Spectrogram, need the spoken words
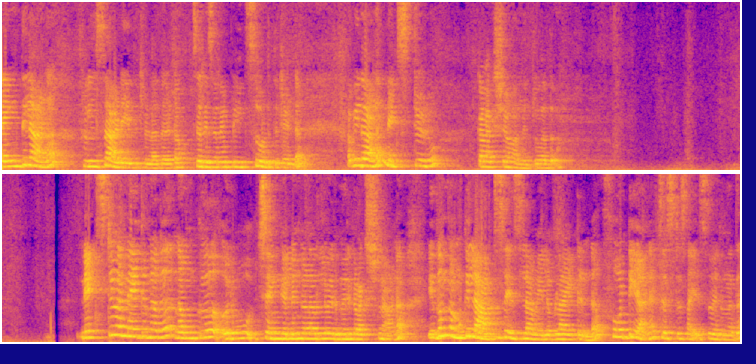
ലെങ്തിലാണ് ഫ്രിൽസ് ആഡ് ചെയ്തിട്ടുള്ളത് കേട്ടോ. ചെറിയ ചെറിയ പ്ലീറ്റ്സ് കൊടുത്തിട്ടുണ്ട്. അപ്പൊ ഇതാണ് നെക്സ്റ്റ് ഒരു കളക്ഷൻ വന്നിട്ടുള്ളത്. നെക്സ്റ്റ് വന്നേക്കുന്നത് നമുക്ക് ഒരു ചെങ്കല്ലും കളറിൽ വരുന്ന ഒരു കളക്ഷൻ ആണ്. ഇതും നമുക്ക് ലാർജ് സൈസിൽ അവൈലബിൾ ആയിട്ടുണ്ട്. ഫോർട്ടി ആണ് ചെസ്റ്റ് സൈസ് വരുന്നത്.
